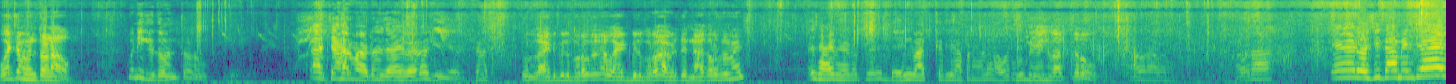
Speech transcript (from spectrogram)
ઓય ચમ હંતણાવ? કોની કીધું અંતણો આ ચાર વાડો સાહેબ હેડો કે યાર તું લાઈટ લાઇટ બિલ ભરો કાકા લાઇટ બિલ ભરો આવી રીતે ના કરો તમે? એ સાહેબ હેડો બેન વાત કરીએ આપણે હેડો આવો તું બેન વાત કરો? આવર આવર. આવર. એ ડોશી તા મિલ જાય.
